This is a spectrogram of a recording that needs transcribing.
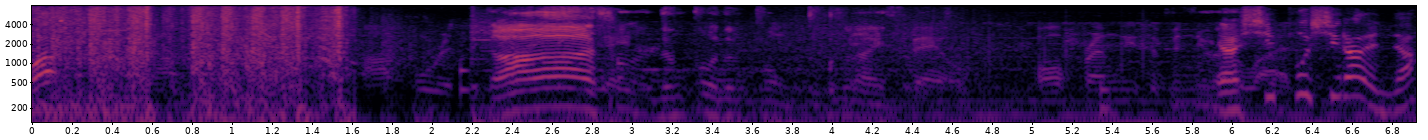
와 Op 4 is 아 손, 눈뽕 눈뽕 눈뽕 나이스 failed. All friendlies have been 야 neutralized. C4 실화였냐?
